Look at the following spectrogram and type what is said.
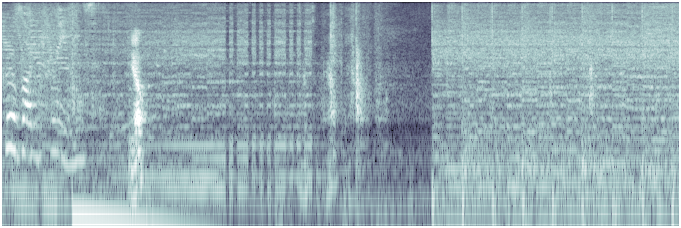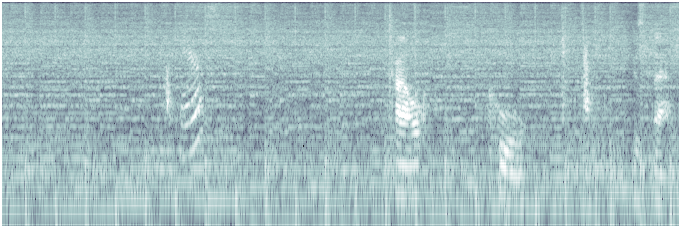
Grows on trees. Yep. That's an apple. Pears? How cool is that?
